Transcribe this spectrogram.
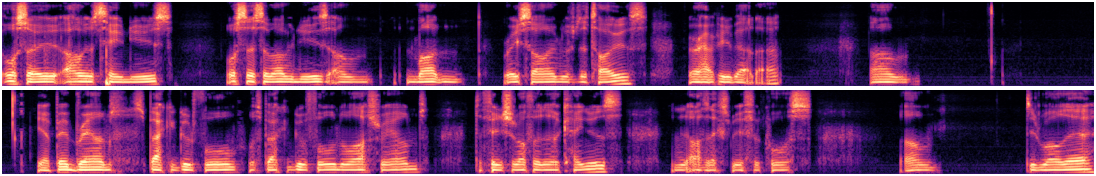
also other team news. Also some other news. Um, Martin re-signed with the Tigers. Very happy about that. Um, yeah, Ben Brown is back in good form. Was back in good form in the last round to finish it off with the Kangas. And Isaac Smith, of course. Um, did well there.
